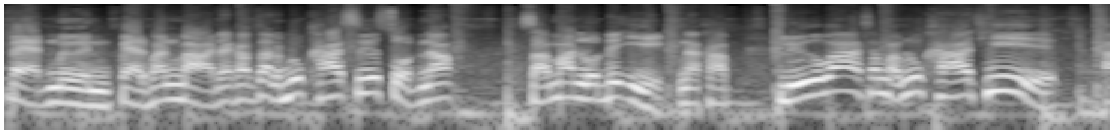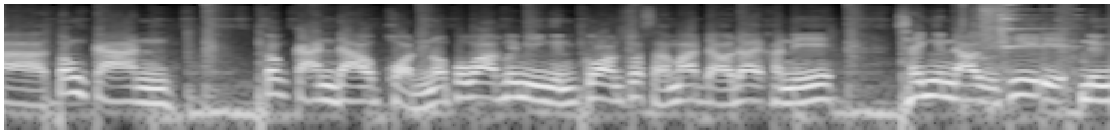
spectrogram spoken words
388,000 บาทนะครับสำหรับลูกค้าซื้อสดเนาะสามารถลดได้อีกนะครับหรือว่าสำหรับลูกค้าที่ต้องการต้องการดาวผ่อนเนาะเพราะว่าไม่มีเงินก้อนก็สามารถดาวได้คันนี้ ใช้เงินดาวอยู่ที่ 1 1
